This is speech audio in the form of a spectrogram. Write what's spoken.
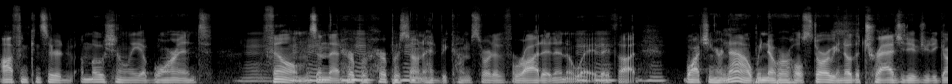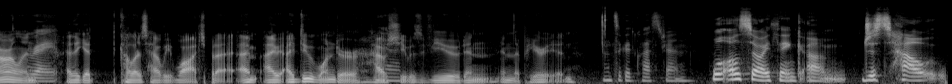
often considered emotionally abhorrent Mm-hmm. films and mm-hmm, that her mm-hmm, her persona mm-hmm. had become sort of rotted in a way. They thought watching her now, we know her whole story. We know the tragedy of Judy Garland. Right. I think it colors how we watch, but I I, I do wonder how Yeah. she was viewed in in the period. That's a good question Well, also, I think um, just how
